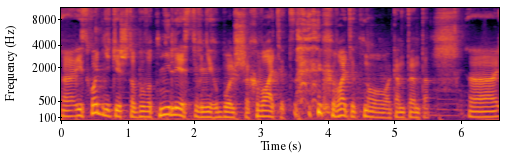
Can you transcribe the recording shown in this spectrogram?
э, исходники, чтобы вот не лезть в них больше, хватит, хватит нового контента. Э,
